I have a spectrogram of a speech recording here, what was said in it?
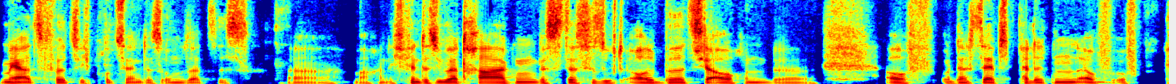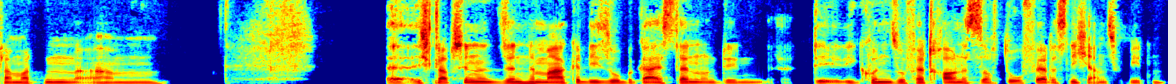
mehr als 40 Prozent des Umsatzes äh, machen. Ich finde das übertragen, das, das versucht Allbirds ja auch und äh, auf, oder selbst Peloton auf, auf Klamotten. Ähm, äh, ich glaube, sie sind eine Marke, die so begeistern und den, die, die Kunden so vertrauen, dass es auch doof wäre, das nicht anzubieten.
